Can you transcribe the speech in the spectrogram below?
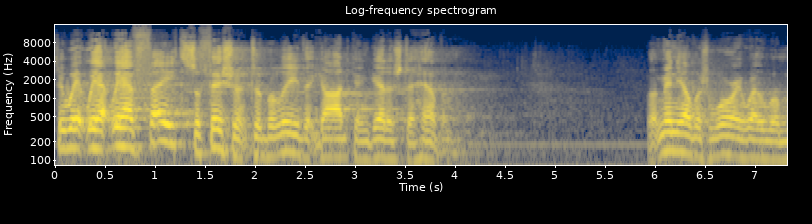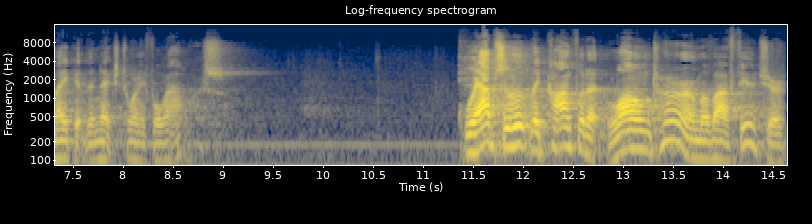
See, we, we, have, we have faith sufficient to believe that God can get us to heaven. But many of us worry whether we'll make it the next 24 hours. We're absolutely confident long term of our future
